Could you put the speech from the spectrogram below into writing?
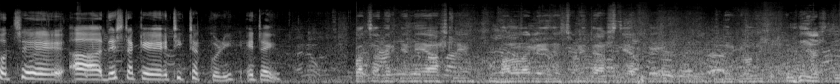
হচ্ছে দেশটাকে ঠিকঠাক করি। এটাই। বাচ্চাদেরকে নিয়ে আসলে খুব ভালো লাগল। এই যে ছুটিতে আসছি আর কি। ওদেরকে অনেক নিয়ে আসছি।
